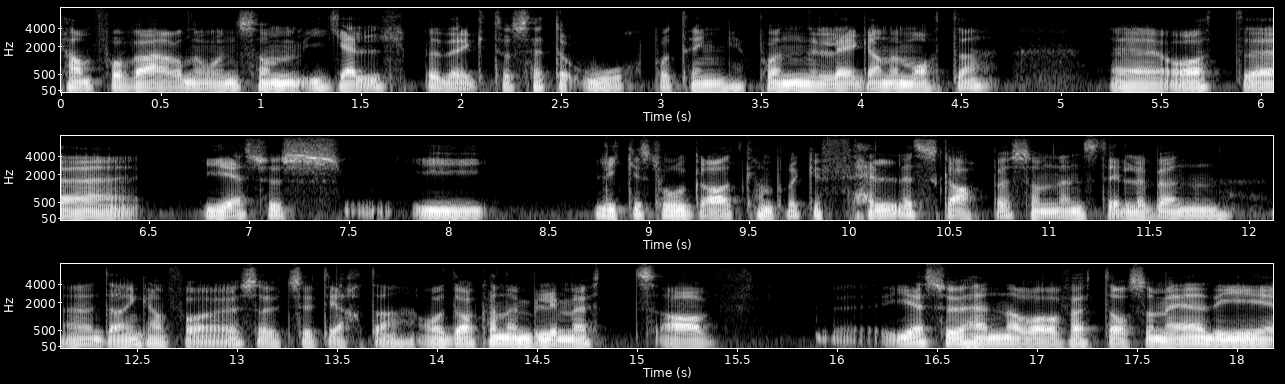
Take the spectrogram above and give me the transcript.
kan få være noen som hjelper deg til å sette ord på ting på en legende måte. Uh, og at uh, Jesus i like stor grad kan bruke fellesskapet som den stille bønnen, uh, der en kan få øse ut sitt hjerte. Og da kan en bli møtt av Jesu hender og føtter, som er de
